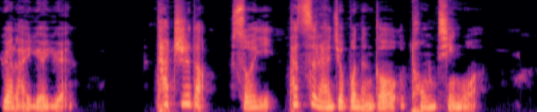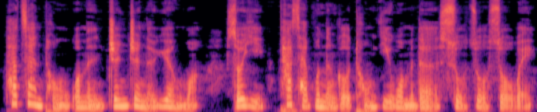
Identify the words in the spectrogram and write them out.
越来越远。他知道，所以他自然就不能够同情我。他赞同我们真正的愿望，所以他才不能够同意我们的所作所为。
